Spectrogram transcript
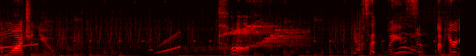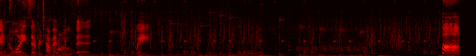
I'm watching you. Huh. What's that noise? I'm hearing a noise every time I move it. Wait. Huh.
